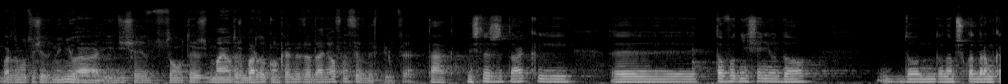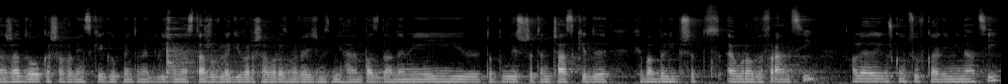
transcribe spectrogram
bardzo mocno się zmieniła i dzisiaj są też, mają też bardzo konkretne zadania ofensywne w piłce. Tak, myślę, że tak i y, to w odniesieniu do, do, do na przykład bramkarza, do Łukasza Fabiańskiego. Pamiętam jak byliśmy na stażu w Legii Warszawa, rozmawialiśmy z Michałem Pazdanem i to był jeszcze ten czas, kiedy chyba byli przed Euro we Francji, ale już końcówka eliminacji.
